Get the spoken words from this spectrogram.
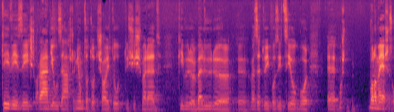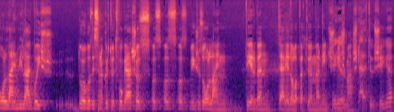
tévézést, a rádiózást, a nyomtatott sajtót is ismered, kívülről, belülről, vezetői pozíciókból. Most valamelyes az online világban is dolgozni, hiszen a kötött fogás az, az, az, az végül az online térben terjed alapvetően, mert nincs, nincs más lehetősége.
